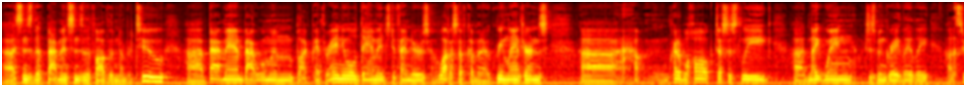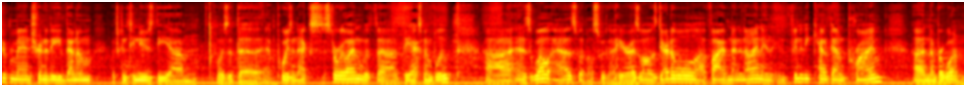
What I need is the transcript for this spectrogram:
Uh, Sins of the Batman, Sins of the Father number two, uh, Batman, Batwoman, Black Panther Annual, Damage, Defenders, a lot of stuff coming out. Green Lanterns, uh, Incredible Hulk, Justice League, uh, Nightwing, which has been great lately, uh, Superman, Trinity, Venom, which continues the um, was it the Poison X storyline with uh, the X Men Blue, uh, as well as what else we got here, as well as Daredevil uh, five ninety nine and Infinity Countdown Prime number one,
